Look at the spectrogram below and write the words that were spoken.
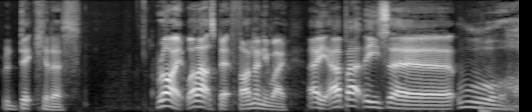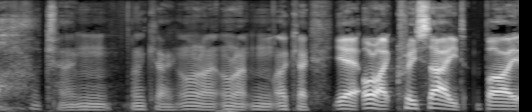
Ridiculous. Right, well, that's a bit fun anyway. Hey, how about these? Uh, ooh, okay, mm, okay, all right, all right, mm, okay. Yeah, all right, Crusade by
